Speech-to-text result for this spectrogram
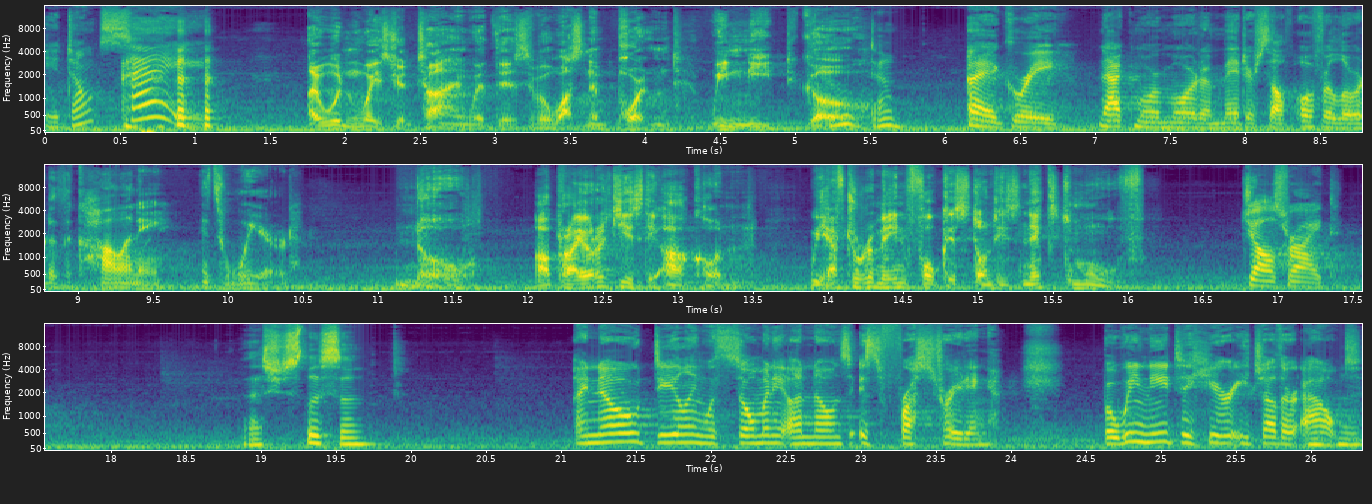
You don't say. I wouldn't waste your time with this if it wasn't important. We need to go. Mm, oh, Damn. I agree. Nakmor Morda made herself overlord of the colony. It's weird. No. Our priority is the Archon. We have to remain focused on his next move. Jaal's right. Let's just listen. I know dealing with so many unknowns is frustrating, but we need to hear each other mm-hmm. out.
